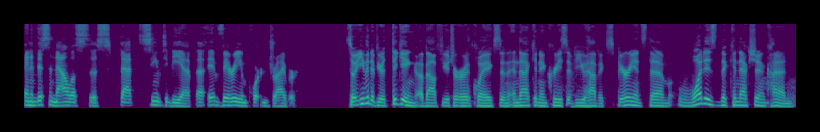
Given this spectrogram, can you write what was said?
And in this analysis, that seemed to be a, a, very important driver. So even if you're thinking about future earthquakes and, and that can increase if you have experienced them, what is the connection kind of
